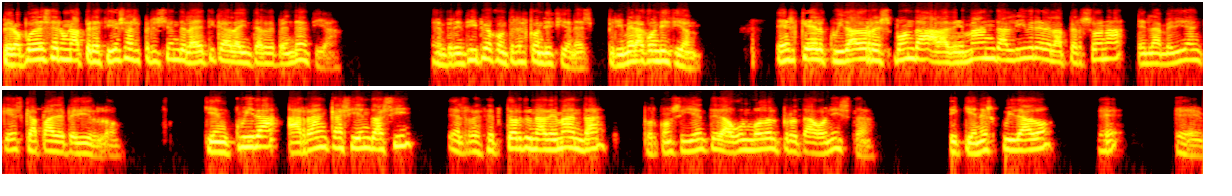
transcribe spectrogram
Pero puede ser una preciosa expresión de la ética de la interdependencia, en principio con tres condiciones. Primera condición es que el cuidado responda a la demanda libre de la persona en la medida en que es capaz de pedirlo. Quien cuida arranca siendo así el receptor de una demanda, por consiguiente, de algún modo el protagonista. Y quien es cuidado, eh, eh,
